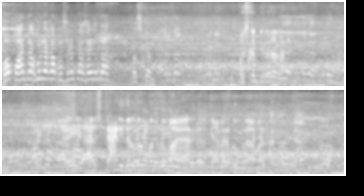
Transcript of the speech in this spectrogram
हो पाठ दाखवू नका फसकड त्या साईडला जा. फसकन. भस्कन तिकडे जाता अरे यार स्टैंड इधर करो मत घुमा यार इधर कैमरा घूम रहा हमारा. रे.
